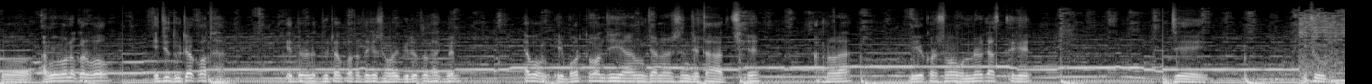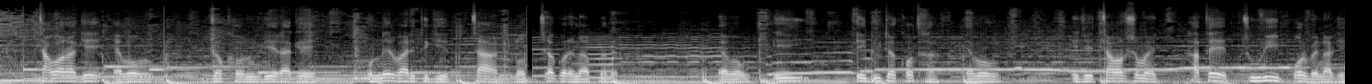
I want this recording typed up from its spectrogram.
তো আমি মনে করব, এই যে দুইটা কথা এই ধরনের দুইটা কথা থেকে সবাই বিরত থাকবেন। এবং এই বর্তমান যে ইয়াং জেনারেশন যেটা আছে, আপনারা বিয়ে করার সময় অন্যের কাছ থেকে যে কিছু চাওয়ার আগে এবং যখন বিয়ের আগে অন্যের বাড়িতে গিয়ে চান, লজ্জা করে না আপনাদের? এবং এই এই দুইটা কথা এবং এই যে চাওয়ার সময় হাতে চুরি পরবেন আগে।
